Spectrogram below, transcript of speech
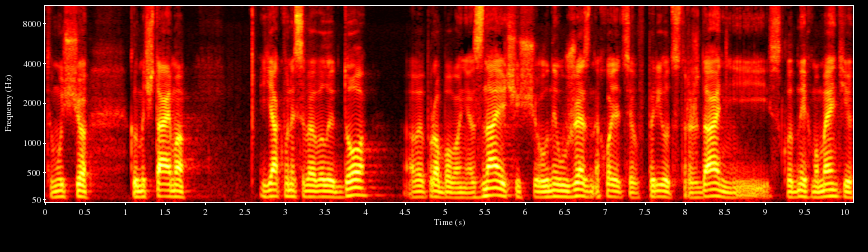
Тому що, коли ми читаємо, як вони себе вели до випробування, знаючи, що вони вже знаходяться в період страждань і складних моментів,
